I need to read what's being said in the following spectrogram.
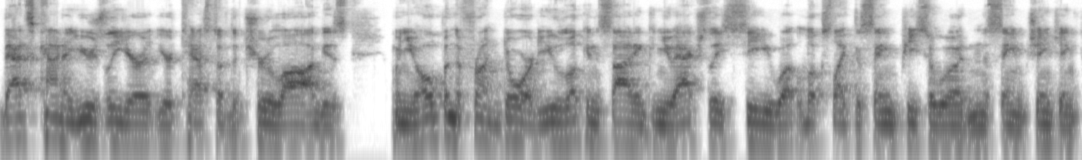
That's kind of usually your your test of the true log is when you open the front door, do you look inside and can you actually see what looks like the same piece of wood and the same chinking?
